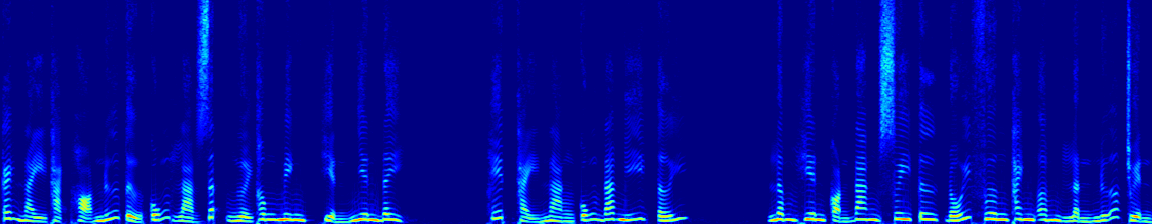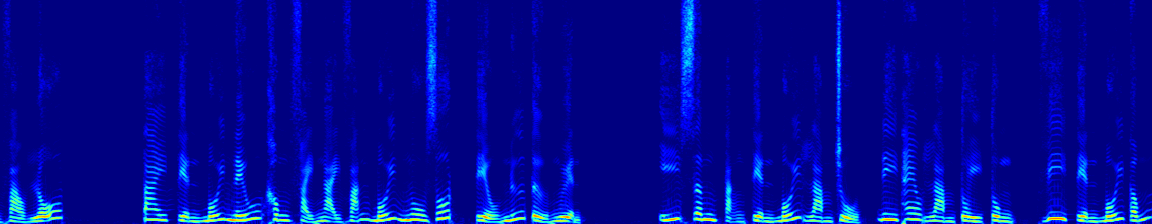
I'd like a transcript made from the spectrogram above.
Cái này thạch họ nữ tử cũng là rất người thông minh hiển nhiên đây. Hết thảy nàng cũng đã nghĩ tới. Lâm Hiên còn đang suy tư đối phương thanh âm lần nữa truyền vào lỗ. Tai tiền bối nếu không phải ngại vãn bối ngu dốt, tiểu nữ tử nguyện. Ý dân tặng tiền bối làm chủ, đi theo làm tùy tùng, vi tiền bối cống.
